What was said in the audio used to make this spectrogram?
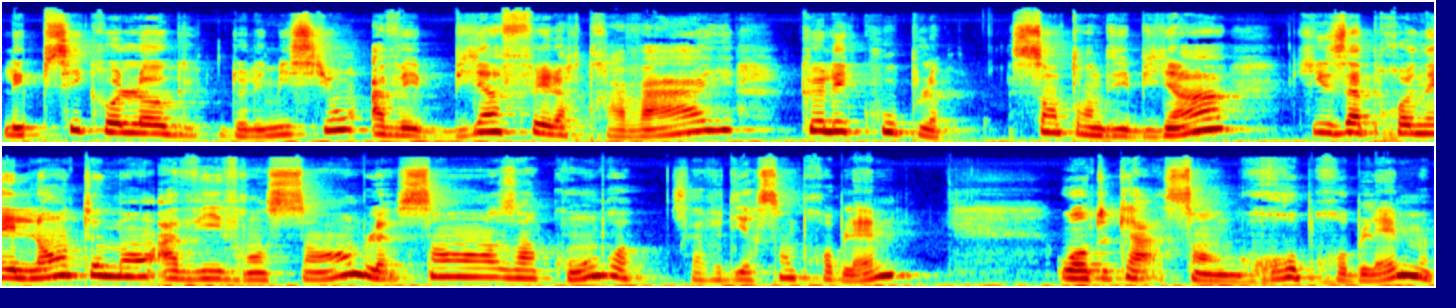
les psychologues de l'émission avaient bien fait leur travail, que les couples s'entendaient bien, qu'ils apprenaient lentement à vivre ensemble, sans encombre, ça veut dire sans problème, ou en tout cas sans gros problème.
